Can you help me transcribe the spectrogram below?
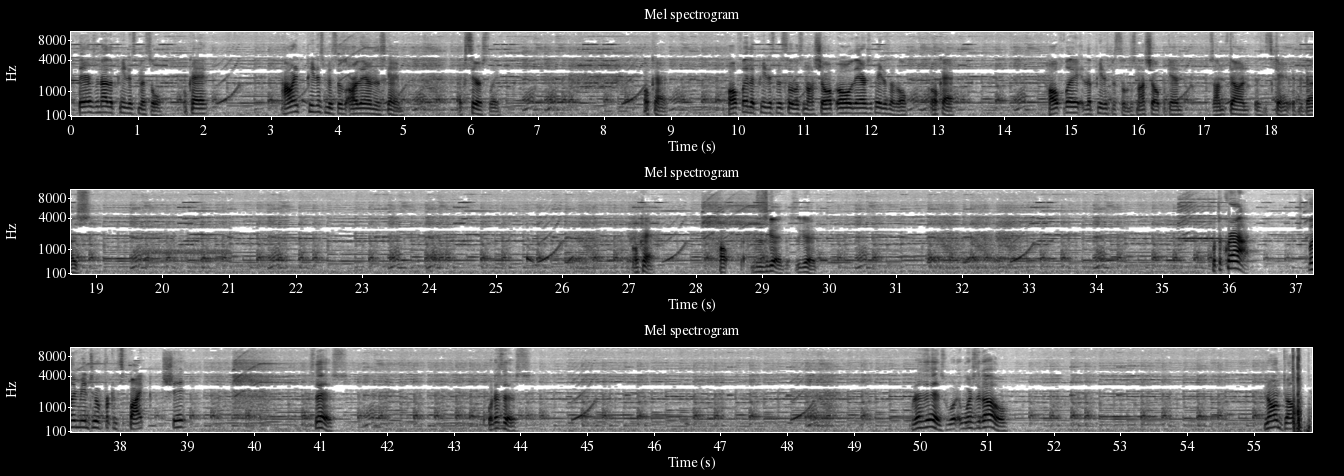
There's another penis missile, okay? How many penis missiles are there in this game? Like, seriously. Okay. Hopefully the penis missile does not show up. Oh, there's the penis missile. Okay. Hopefully the penis missile does not show up again. So I'm done with this game if it does. Okay. Oh, this is good. This is good. What the crap? Splitting me into a freaking spike shit? What's this? What is this? What is this? What, where's it go? No, I'm done.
